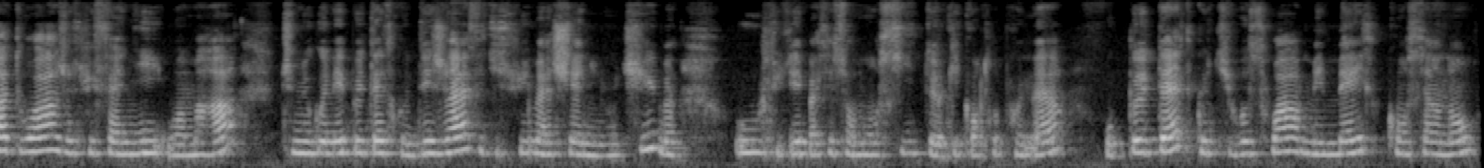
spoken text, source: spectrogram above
à toi, je suis Fanny Ouamara. Tu me connais peut-être déjà si tu suis ma chaîne YouTube ou si tu es passé sur mon site Click Entrepreneur ou peut-être que tu reçois mes mails concernant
